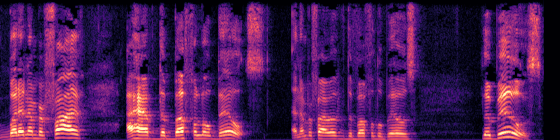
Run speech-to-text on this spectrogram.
But at number five, I have the Buffalo Bills. At number five of the Buffalo Bills, the Bills.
